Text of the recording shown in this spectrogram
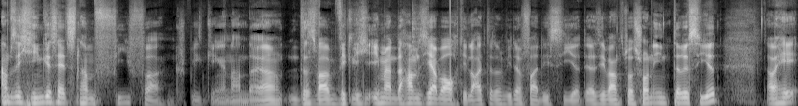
haben sie sich hingesetzt und haben FIFA gespielt gegeneinander, ja. Das war wirklich, ich meine, da haben sich aber auch die Leute dann wieder fadisiert. Ja. Sie waren zwar schon interessiert, aber hey,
